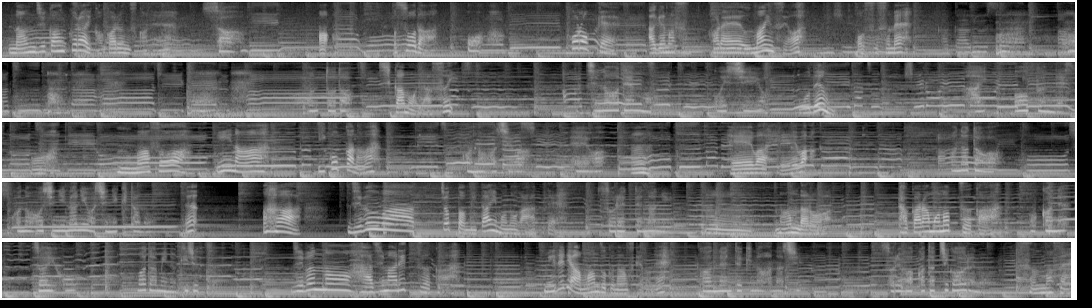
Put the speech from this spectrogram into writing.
何時間くらいかかるんすかね。さそうだ。コロッケあげますこれうまいんすよ。おすすめ。本当だ。しかも安い。うちのおでんも美味しいよ。おでん？はいオープンです。おうまそう。いいな。行こっかな。この星は平和。うん。平和平和この星に何をしに来たの？ああ自分はちょっと見たいものがあって。それって何？うーんなんだろう。宝物っつうか。お金？財宝？まだ見ぬ技術？自分の始まりっつうか。見れりゃ満足なんすけどね。観念的な話？それは形があるの？すんません。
